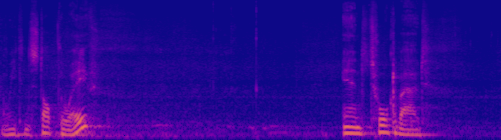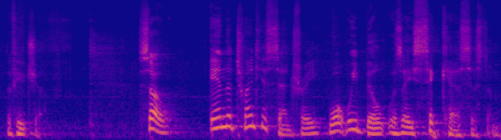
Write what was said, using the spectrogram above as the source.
And we can stop the wave and talk about the future. So, in the 20th century, what we built was a sick care system,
